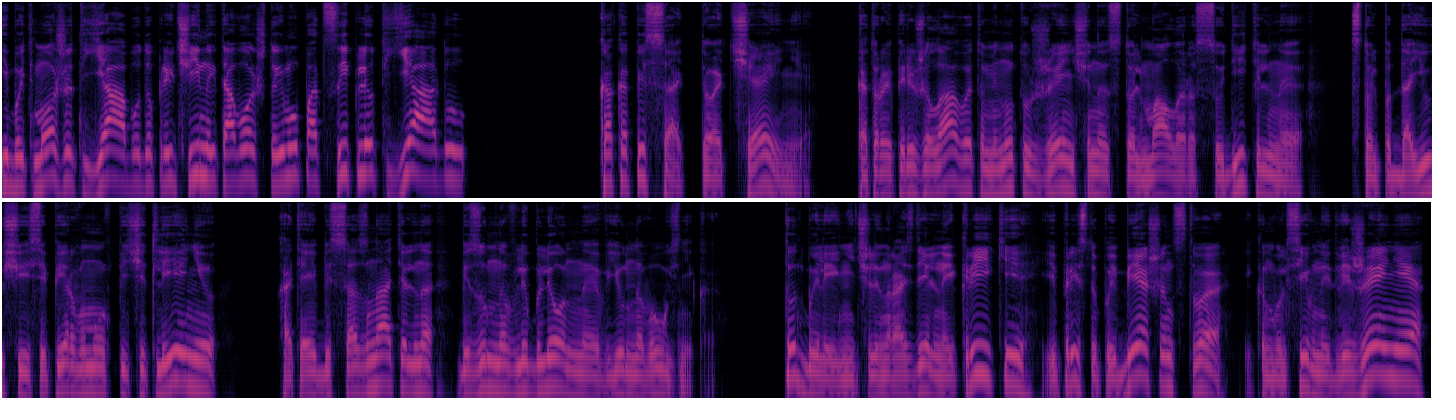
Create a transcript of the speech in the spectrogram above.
И, быть может, я буду причиной того, что ему подсыплют яду. Как описать то отчаяние, которое пережила в эту минуту женщина столь малорассудительная, столь поддающаяся первому впечатлению, хотя и бессознательно безумно влюбленная в юного узника? Тут были и нечленораздельные крики, и приступы бешенства, и конвульсивные движения —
